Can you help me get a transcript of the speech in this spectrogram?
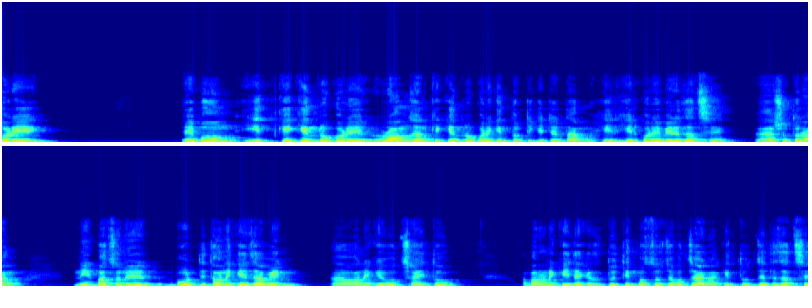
করে এবং ঈদকে কেন্দ্র করে, রমজানকে কেন্দ্র করে কিন্তু টিকিটের দাম হির হির করে বেড়ে যাচ্ছে। সুতরাং নির্বাচনের ভোট দিতে অনেকে যাবেন অনেকে উৎসাহিত। আবার অনেকেই দেখা যায় দুই তিন বছর যাবত যায় না, কিন্তু যেতে যাচ্ছে।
